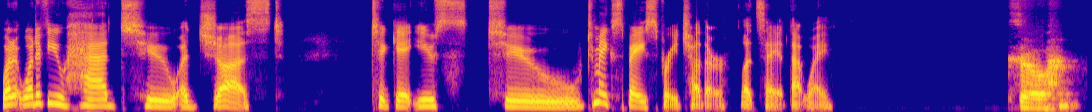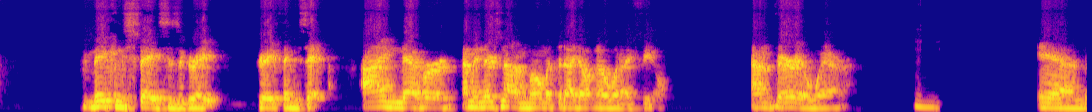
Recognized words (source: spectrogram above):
What what have you had to adjust to get used to to make space for each other? Let's say it that way. So making space is a great, great thing to say. I never, I mean, there's not a moment that I don't know what I feel. I'm very aware. Mm-hmm. And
